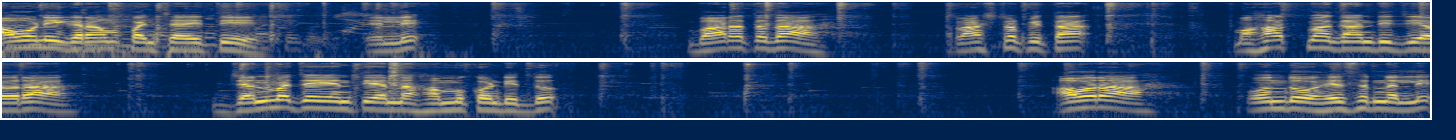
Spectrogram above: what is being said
ಆವಣಿ ಗ್ರಾಮ ಪಂಚಾಯಿತಿಯಲ್ಲಿ ಭಾರತದ ರಾಷ್ಟ್ರಪಿತ ಮಹಾತ್ಮ ಗಾಂಧೀಜಿಯವರ ಜನ್ಮ ಜಯಂತಿಯನ್ನು ಹಮ್ಮಿಕೊಂಡಿದ್ದು, ಅವರ ಒಂದು ಹೆಸರಿನಲ್ಲಿ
